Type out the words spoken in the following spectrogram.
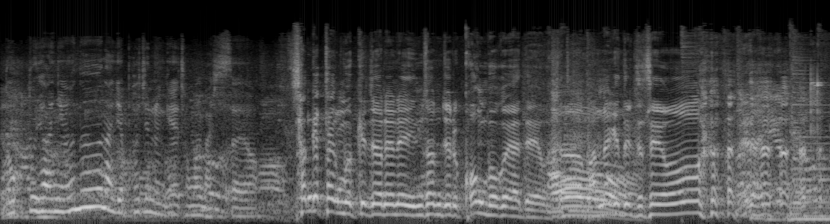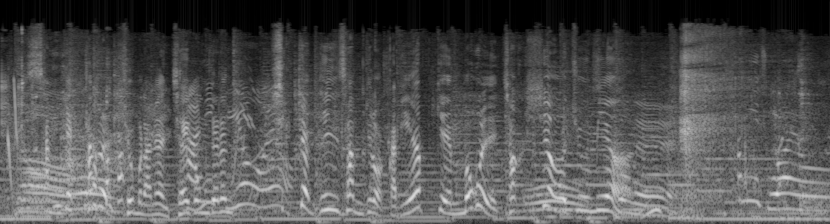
녹두 향이 은은하게 퍼지는 게 정말 맛있어요. 삼계탕 먹기 전에는 인삼주를 꼭 먹어야 돼요. 자, 만나게들 드세요. 삼계탕을 주문하면 제공되는. 식전 인삼주로 가볍게 목을 적셔주며 네. 향이 좋아요.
